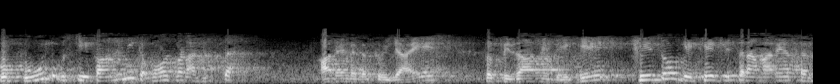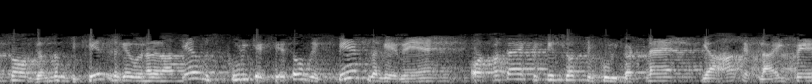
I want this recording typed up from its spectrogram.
وہ پھول اس کی اکانومی کا بہت بڑا حصہ ہے۔ ہالینڈ اگر کوئی جائے تو فضا میں دیکھے، کھیتوں کے کھیت جس طرح ہمارے یہاں سرسوں اور گندم کے کھیت لگے ہوئے نظر آتے ہیں، اس پھول کے کھیتوں کے کھیت لگے ہوئے ہیں اور پتہ ہے کہ کس وقت پھول کٹنا ہے یہاں سے فلائٹ پہ،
